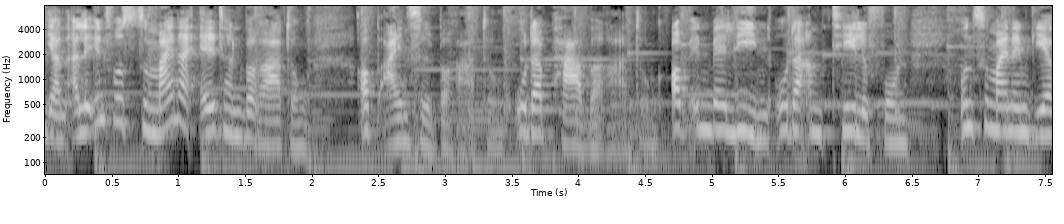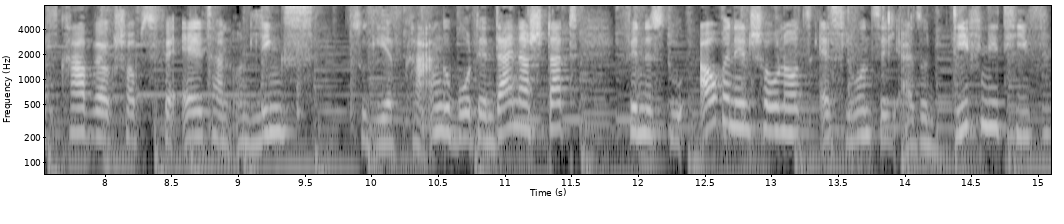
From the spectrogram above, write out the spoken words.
Ja, und alle Infos zu meiner Elternberatung, ob Einzelberatung oder Paarberatung, ob in Berlin oder am Telefon und zu meinen GFK-Workshops für Eltern und Links zu GFK-Angebote in deiner Stadt findest du auch in den Shownotes. Es lohnt sich also definitiv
